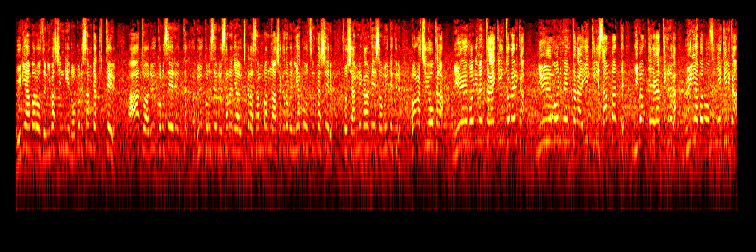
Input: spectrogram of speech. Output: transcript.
ウィリアム・バローズ2馬身リード残り300切っている。あとはルーコルセールルーコルセールさらには内から3番のアシャカトブ200を通過している。そしてアメリカンフェイスを向いてくるバー中央からニューモニュメントが一気に捉えるか？ニューモニュメントが一気に3番手2番手に上がってくるがウィリアム・バローズにいけるか？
